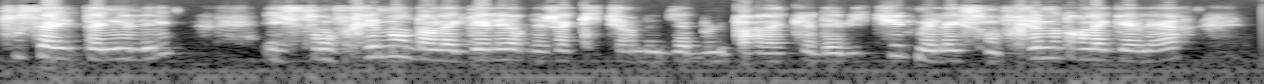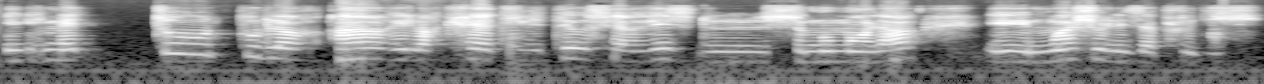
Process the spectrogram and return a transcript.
tout ça est annulé. Et ils sont vraiment dans la galère, déjà qui tirent le diable par la queue d'habitude, mais là, ils sont vraiment dans la galère et ils mettent tout, tout leur art et leur créativité au service de ce moment-là. Et moi, je les applaudis.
